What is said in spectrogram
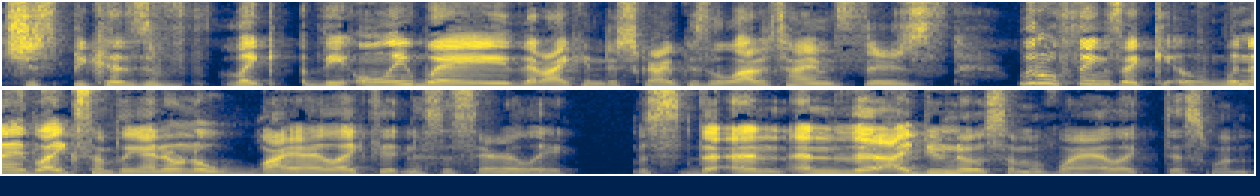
just because of like the only way that I can describe because a lot of times there's little things like when I like something I don't know why I liked it necessarily and and the, I do know some of why I liked this one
